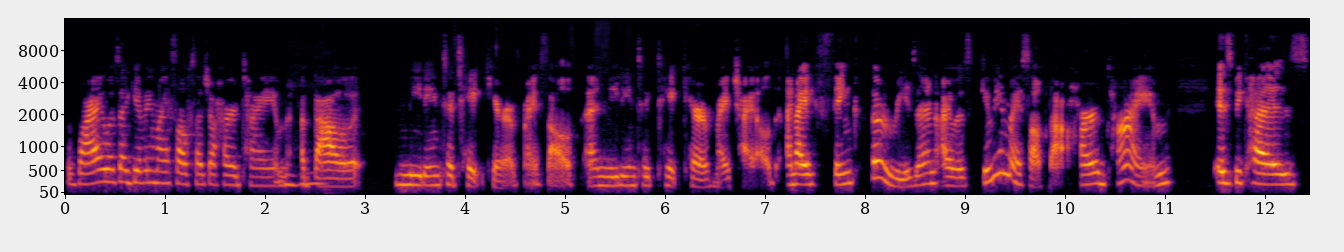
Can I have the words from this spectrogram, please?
why was I giving myself such a hard time mm-hmm. about needing to take care of myself and needing to take care of my child. And I think the reason I was giving myself that hard time is because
